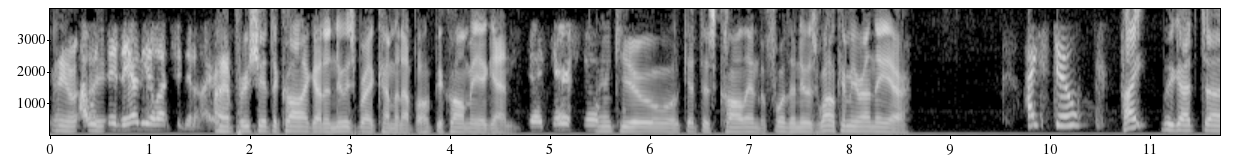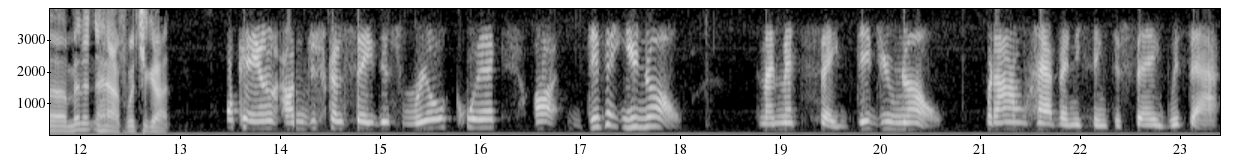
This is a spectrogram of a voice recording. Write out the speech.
Anyway, I would I- say they're the election deniers. I appreciate the call. I got a news break coming up. I hope you call me again. Take care, Stu. Thank you. We'll get this call in before the news. Welcome. You're on the air. Hi, Stu. Hi. We got uh, a minute and a half. What you got? Okay, I- I'm just going to say this real quick. Uh, didn't you know? And I meant to say, did you know? But I don't have anything to say with that.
